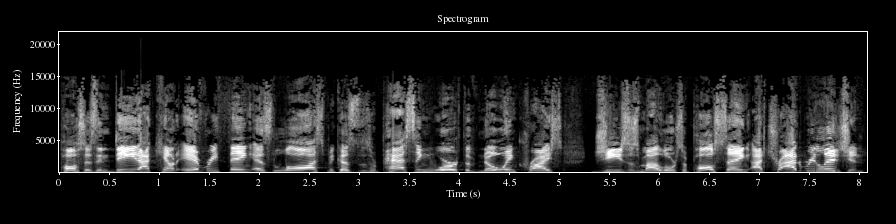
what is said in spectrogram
Paul says, Indeed, I count everything as lost because of the surpassing worth of knowing Christ Jesus my Lord. So Paul's saying, I tried religion.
